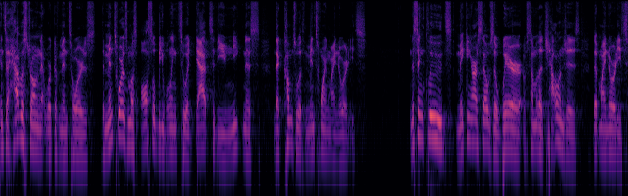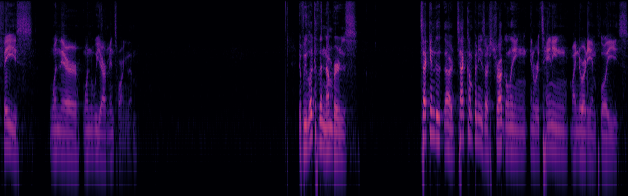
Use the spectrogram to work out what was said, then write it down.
And to have a strong network of mentors, the mentors must also be willing to adapt to the uniqueness that comes with mentoring minorities. This includes making ourselves aware of some of the challenges that minorities face when, they're, when we are mentoring them. If we look at the numbers, tech, uh, tech companies are struggling in retaining minority employees.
